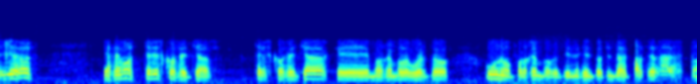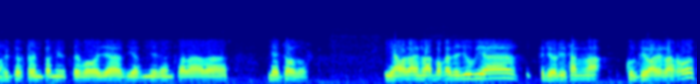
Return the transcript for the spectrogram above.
ellos y hacemos tres cosechas. Tres cosechas que, por ejemplo, el huerto uno, por ejemplo, que tiene 180 parcelas, 230.000 cebollas, 10.000 ensaladas, de todo. Y ahora en la época de lluvias priorizan cultivar el arroz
